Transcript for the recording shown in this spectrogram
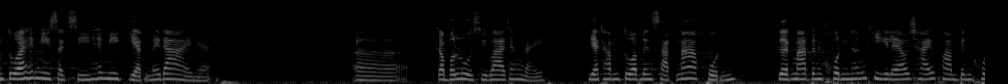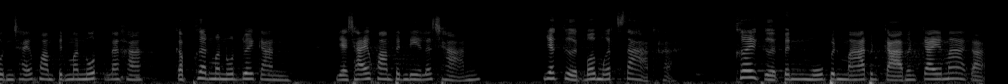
ำตัวให้มีศักดิ์ศรีให้มีเกียรติไม่ได้เนี่ยเอ่อกับบรูสิว่าจังไหนอย่าทำตัวเป็นสัตว์หน้าขน เกิดมาเป็นคนทั้งทีแล้วใช้ความเป็นคนใช้ความเป็นมนุษย์นะคะ กับเพื่อนมนุษย์ด้วยกัน อย่าใช้ความเป็นเดรัจฉาน อย่าเกิดบ่เมิดศาสตร์ค่ะ เคยเกิดเป็นหมูเป็นม้าเป็นกาเป็นไก่มากอะ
